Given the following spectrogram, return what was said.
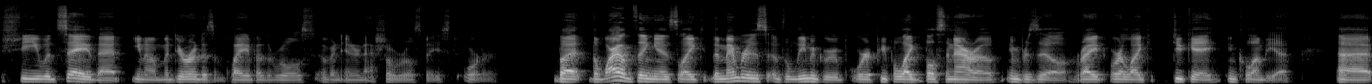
she would say that you know Maduro doesn't play by the rules of an international rules based order. But the wild thing is like the members of the Lima group were people like Bolsonaro in Brazil, right, or like Duque in Colombia. Uh,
